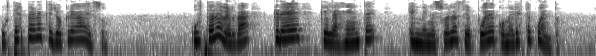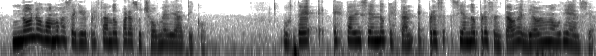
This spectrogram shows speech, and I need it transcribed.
¿usted espera que yo crea eso? ¿Usted de verdad cree que la gente en Venezuela se puede comer este cuento? No nos vamos a seguir prestando para su show mediático usted está diciendo que están siendo presentados el día de una audiencia,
